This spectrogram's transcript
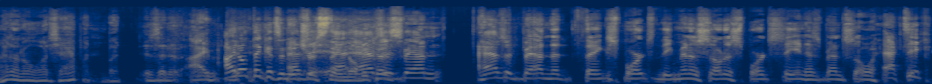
I don't know what's happened, but is it? I I don't think it's an interesting interest it- thing, though, has because- it been has it been that things sports the Minnesota sports scene has been so hectic.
